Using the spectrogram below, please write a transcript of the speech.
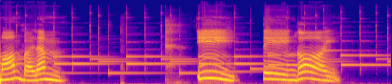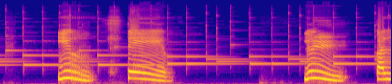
மாம்பழம் ஈ தேங்காய் இர் தேர் இல் கல்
